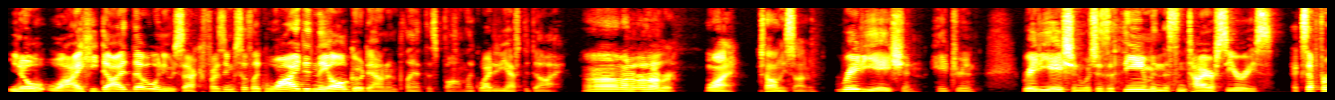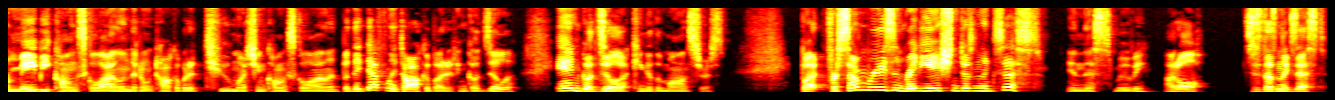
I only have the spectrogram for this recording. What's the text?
You know why he died though when he was sacrificing himself? Like why didn't they all go down and plant this bomb? Like why did he have to die? Um, I don't remember. Why? Tell me, Simon. Radiation, Adrian radiation, which is a theme in this entire series. Except for maybe Kong Skull Island. They don't talk about it too much in Kong Skull Island, but they definitely talk about it in Godzilla and Godzilla King of the Monsters. But for some reason, radiation doesn't exist in this movie at all. It just doesn't exist.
